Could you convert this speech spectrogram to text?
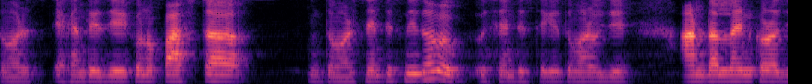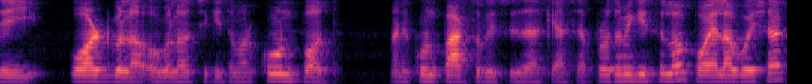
তোমার এখান থেকে যে কোনো পাঁচটা তোমার সেন্টেন্স নিতে হবে, ওই সেন্টেন্স থেকে তোমার ওই যে আন্ডারলাইন করা যেই ওয়ার্ডগুলো, ওগুলো হচ্ছে কি তোমার কোন পদ মানে কোন পার্টস অফ স্পিচ আর কি আছে। প্রথমে কি ছিল? পয়লা বৈশাখ,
